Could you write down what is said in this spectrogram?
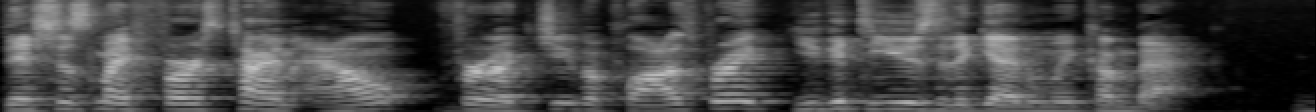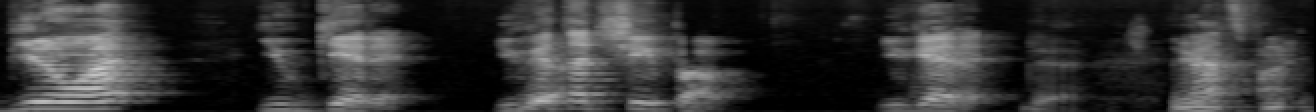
This is my first time out for a cheap applause break. You get to use it again when we come back. You know what? You get it. You get Yeah. that cheapo. You get it. you. That's fine.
